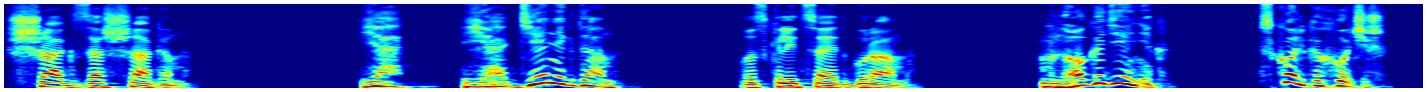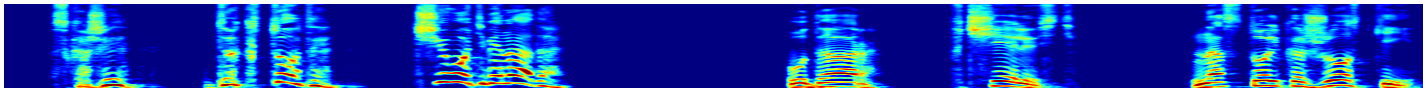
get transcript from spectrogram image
шаг за шагом. «Я... «Я денег дам!» — восклицает Гурам. «Много денег? Сколько хочешь? Скажи, да кто ты? Чего тебе надо?» Удар в челюсть. Настолько жесткий,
